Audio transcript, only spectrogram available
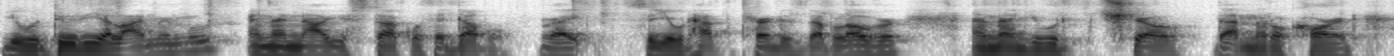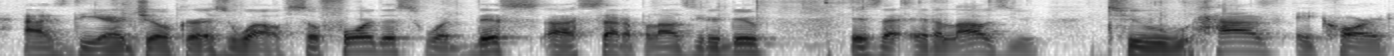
you would do the alignment move, and then now you're stuck with a double, right? So you would have to turn this double over, and then you would show that middle card as the uh, joker as well. So for this, what this uh, setup allows you to do is that it allows you to have a card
